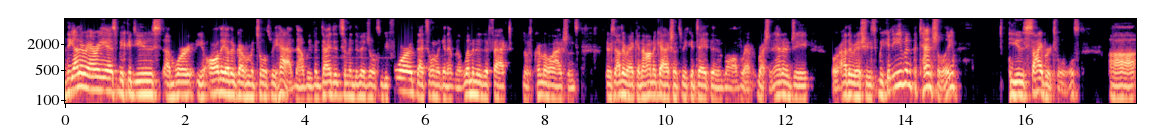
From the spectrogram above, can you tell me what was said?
the other areas we could use uh, more, you know, all the other government tools we have. Now, we've indicted some individuals before. That's only going to have a limited effect, those criminal actions. There's other economic actions we can take that involve Russian energy or other issues. We can even potentially use cyber tools uh,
